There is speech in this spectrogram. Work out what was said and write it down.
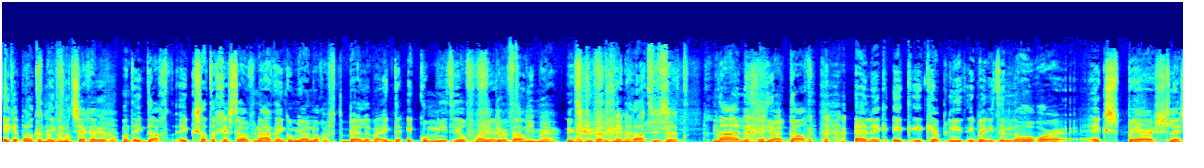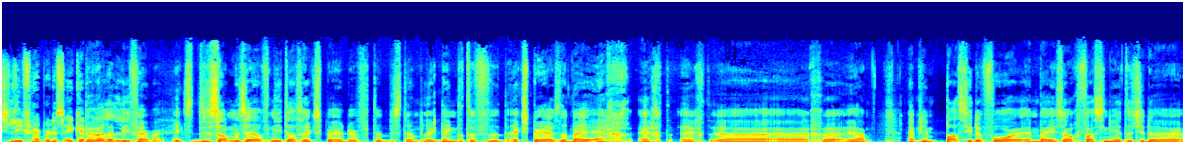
Ik heb ook, ik moet zeggen, proberen. want ik dacht, ik zat er gisteren over na te denken om jou nog even te bellen. Maar ik, ik kom niet heel veel Maar je verder durft dan... niet meer, Ik want je durf bent er generatie Z. Nou, nee, ja, dat. En ik, ik, ik, heb niet, ik ben niet een horror-expert slash liefhebber. Dus ik Ik heb... ben wel een liefhebber. Ik dus zal mezelf niet als expert durven te bestempelen. Ik denk dat de, experts, daar ben je echt, echt, echt, eh, eh, ge- ja, heb je een passie ervoor en ben je zo gefascineerd dat je er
